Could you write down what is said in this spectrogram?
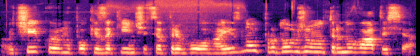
очікуємо, поки закінчиться тривога, і знову продовжуємо тренуватися.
